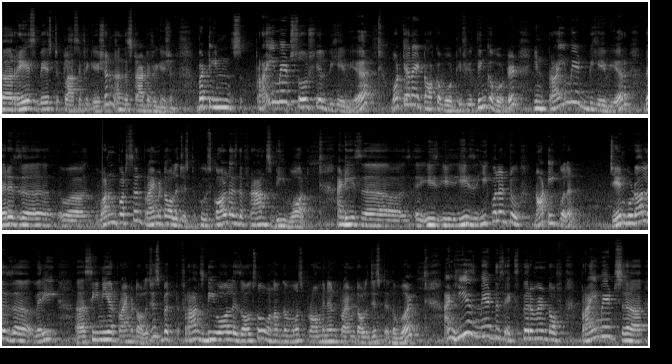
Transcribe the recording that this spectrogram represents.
the race based classification and the stratification. But in primate social behavior what can i talk about? If you think about it in primate behavior there is a, uh, one person primatologist who is called as the Frans de Waal and he's, uh, he's, he's equivalent to not equivalent Jane Goodall is a very uh, senior primatologist, but Frans de Waal is also one of the most prominent primatologists in the world. And he has made this experiment of primates uh,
